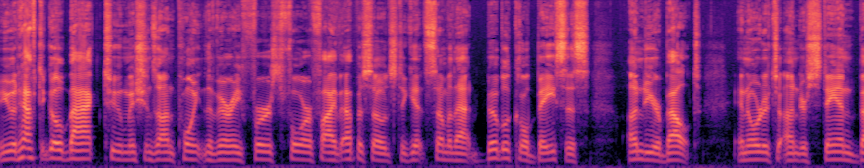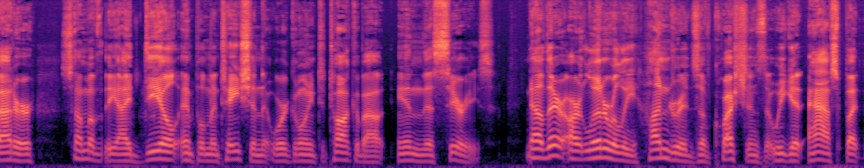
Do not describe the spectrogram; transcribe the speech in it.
You would have to go back to Missions on Point in the very first four or five episodes to get some of that biblical basis under your belt in order to understand better some of the ideal implementation that we're going to talk about in this series. Now, there are literally hundreds of questions that we get asked, but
